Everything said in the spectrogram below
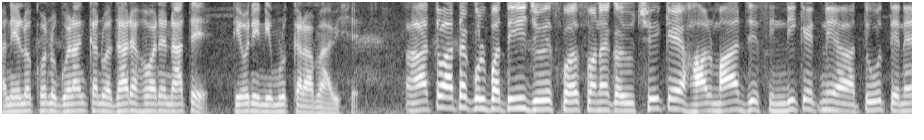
અને એ લોકોનું ગુણાંકન વધારે હોવાને નાતે તેઓની નિમણૂક કરવામાં આવી છે. તો આ તો કુલપતિ જોએ સ્પષ્ટપણે કહ્યું છે કે હાલમાં જે સિન્ડિકેટની હતું તેને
